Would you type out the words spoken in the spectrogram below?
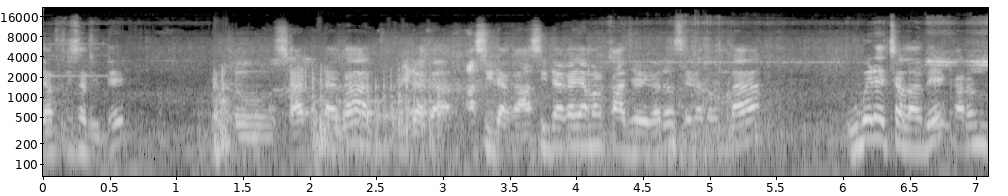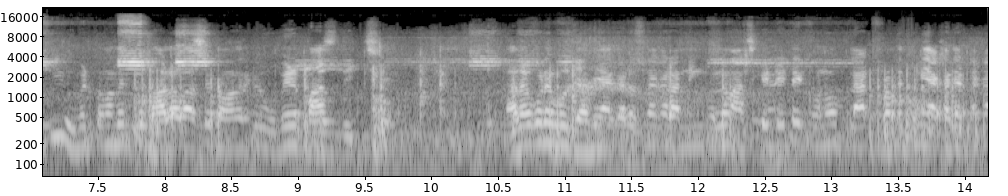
যাত্রী সাথীতে তো ষাট টাকা আর কুড়ি টাকা, আশি টাকা। আশি টাকায় আমার কাজ হয়ে গেল, সেটা তোমরা উবেরে চালাবে। কারণ কি? উবের তোমাদের খুব ভালোবাসে, তোমাদেরকে উবের পাস দিচ্ছে। ভালো করে বলছি আমি এগারোশো টাকা রানিং করলাম, আজকের ডেটে কোনো প্ল্যাটফর্মে তুমি এক হাজার টাকা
